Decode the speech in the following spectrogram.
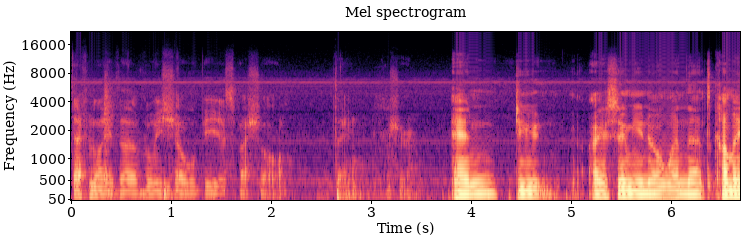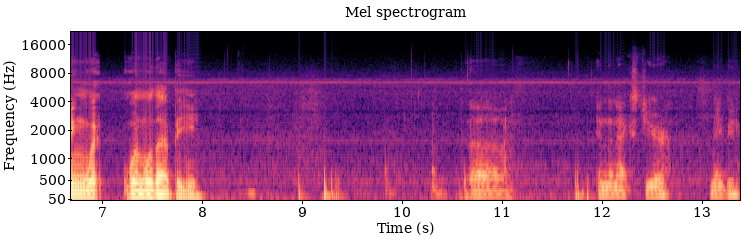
definitely the release show will be a special thing for sure. And do you, I assume you know when that's coming? Wh- When will that be? Uh, in the next year, maybe.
